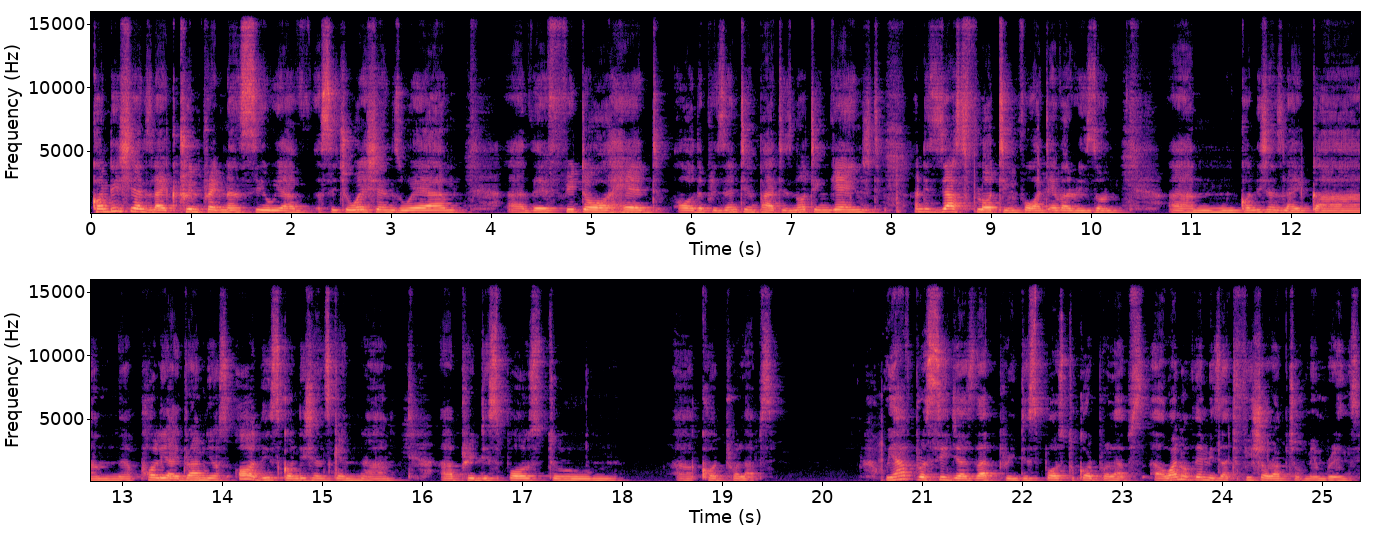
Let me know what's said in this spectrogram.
conditions like twin pregnancy, we have situations where uh, the fetal head or the presenting part is not engaged and it's just floating for whatever reason. Um, conditions like um, polyhydramnios, all these conditions can uh, predispose to uh, cord prolapse. We have procedures that predispose to cord prolapse. Uh, one of them is artificial rupture of membranes.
